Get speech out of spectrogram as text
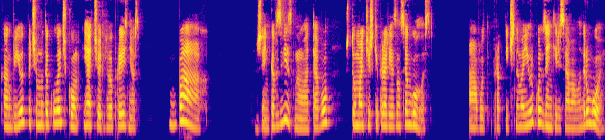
как бьет почему-то кулачком и отчетливо произнес «Бах!». Женька взвизгнула от того, что у мальчишки прорезался голос. А вот практичного Юрку заинтересовало другое.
